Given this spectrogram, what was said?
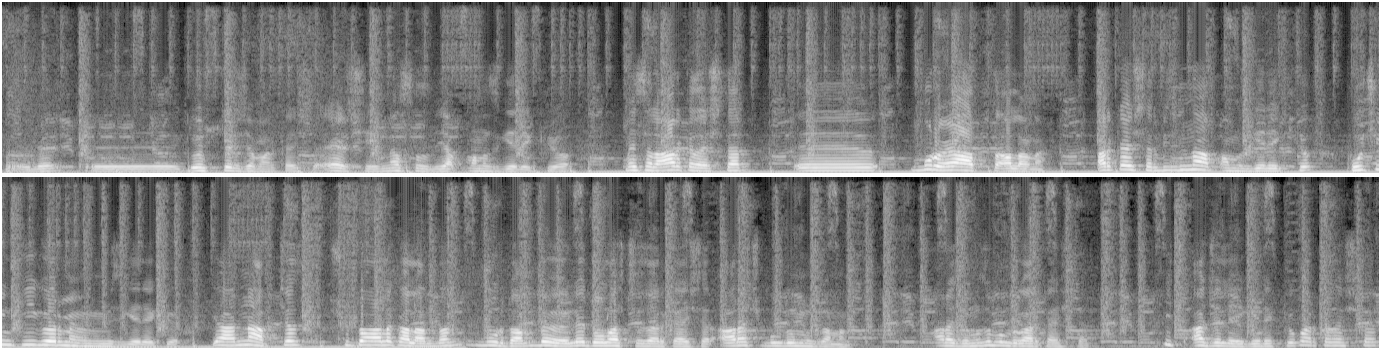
Şöyle e, göstereceğim arkadaşlar. Her şeyi nasıl yapmanız gerekiyor. Mesela arkadaşlar e, buraya attı alana. Arkadaşlar bizim ne yapmamız gerekiyor? Pochinki'yi görmememiz gerekiyor. Ya ne yapacağız? Şu dağlık alandan buradan böyle dolaşacağız arkadaşlar. Araç bulduğumuz zaman. Aracımızı bulduk arkadaşlar. Hiç aceleye gerek yok arkadaşlar.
